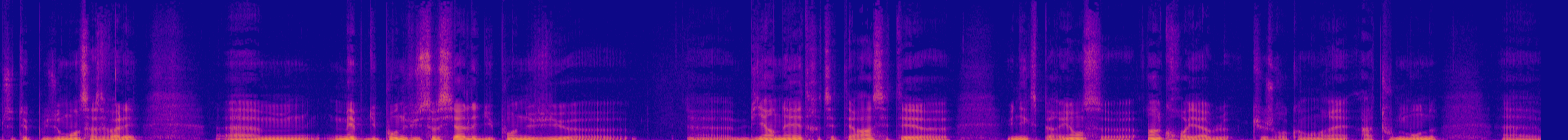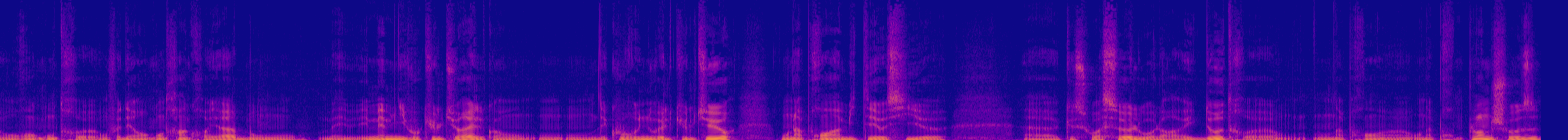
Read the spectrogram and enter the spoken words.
c'était plus ou moins ça se valait. Euh, mais du point de vue social et du point de vue bien-être, etc., c'était une expérience incroyable que je recommanderais à tout le monde. on rencontre, on fait des rencontres incroyables, et même niveau culturel, quoi. On, découvre une nouvelle culture, on apprend à habiter aussi euh, que ce soit seul ou alors avec d'autres, euh, on, apprend, euh, on apprend plein de choses.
